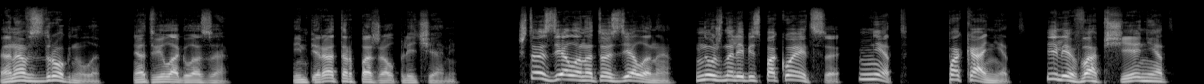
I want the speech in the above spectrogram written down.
Она вздрогнула, отвела глаза. Император пожал плечами. Что сделано, то сделано. Нужно ли беспокоиться? Нет. Пока нет. Или вообще нет.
